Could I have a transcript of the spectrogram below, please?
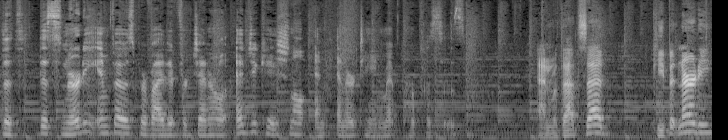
This, nerdy info is provided for general educational and entertainment purposes. And with that said, keep it nerdy.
